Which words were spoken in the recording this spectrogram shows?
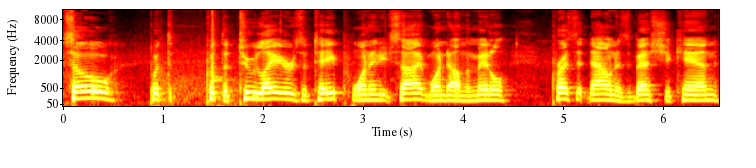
So put the, put the two layers of tape, one on each side, one down the middle. Press it down as best you can.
